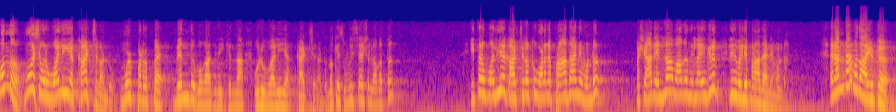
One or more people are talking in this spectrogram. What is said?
ഒന്ന് മോശ ഒരു വലിയ കാഴ്ച കണ്ടു. മുൾപ്പടർപ്പ് വെന്തു പോകാതിരിക്കുന്ന ഒരു വലിയ കാഴ്ച കണ്ടു. നോക്കിയ സുവിശേഷ ലോകത്ത് ഇത്തരം വലിയ കാഴ്ചകൾക്ക് വളരെ പ്രാധാന്യമുണ്ട്. പക്ഷെ അതെല്ലാം ആകുന്നില്ല എങ്കിലും ഇതിന് വലിയ പ്രാധാന്യമുണ്ട്. രണ്ടാമതായിട്ട്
